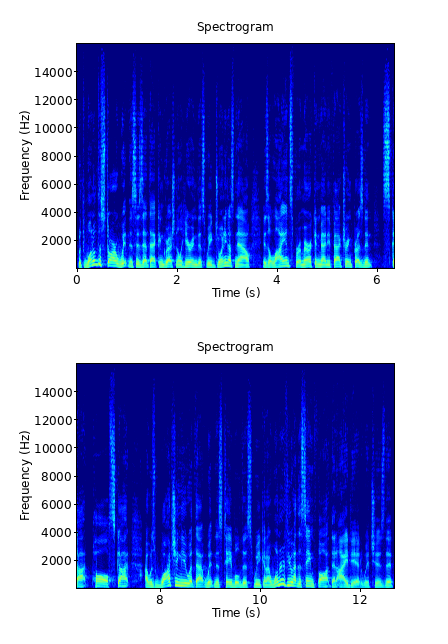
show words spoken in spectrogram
with one of the star witnesses at that congressional hearing this week. Joining us now is Alliance for American Manufacturing President Scott Paul. Scott, I was watching you at that witness table this week, and I wonder if you had the same thought that I did, which is that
